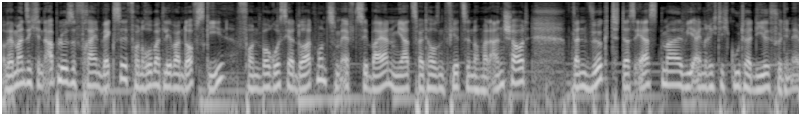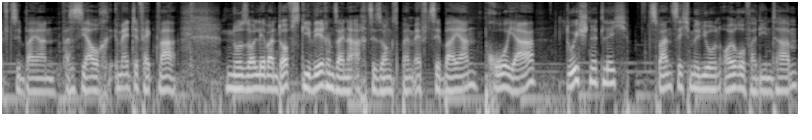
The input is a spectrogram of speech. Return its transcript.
Wenn man sich den ablösefreien Wechsel von Robert Lewandowski von Borussia Dortmund zum FC Bayern im Jahr 2014 nochmal anschaut, dann wirkt das erstmal wie ein richtig guter Deal für den FC Bayern, was es ja auch im Endeffekt war. Nur soll Lewandowski während seiner acht Saisons beim FC Bayern pro Jahr durchschnittlich 20 Millionen Euro verdient haben.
